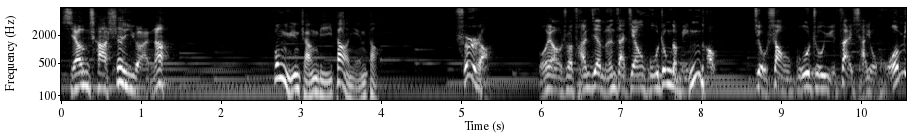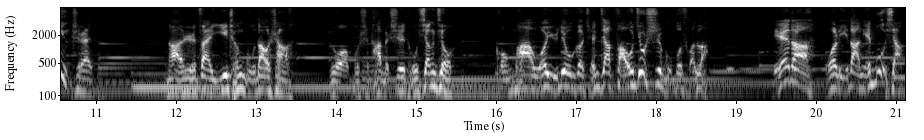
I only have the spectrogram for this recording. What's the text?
相差甚远呐。风云长李大年道：“是啊，不要说残剑门在江湖中的名头。”就少谷主与在下有活命之恩，那日在宜城古道上，若不是他们师徒相救，恐怕我与六个全家早就尸骨不存了。别的我李大年不想，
